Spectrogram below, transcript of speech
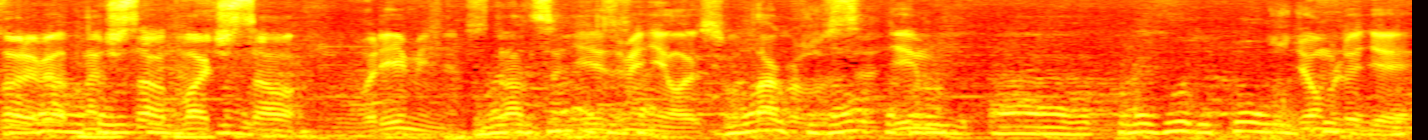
Что, ребят, на часах 2 часа времени ситуация не изменилась. Вот так уже сидим, ждем людей.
